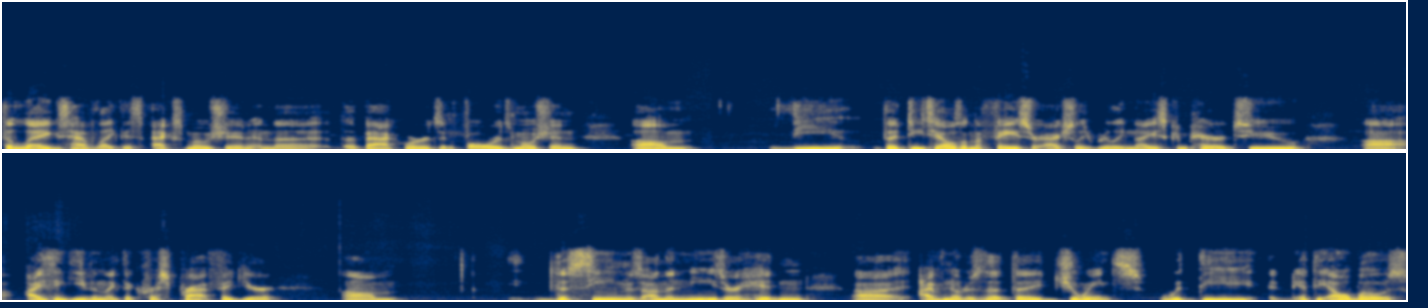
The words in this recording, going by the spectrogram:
the legs have like this X motion and the the backwards and forwards motion. Um, the the details on the face are actually really nice compared to uh, I think even like the Chris Pratt figure. Um, the seams on the knees are hidden. Uh, I've noticed that the joints with the at the elbows,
